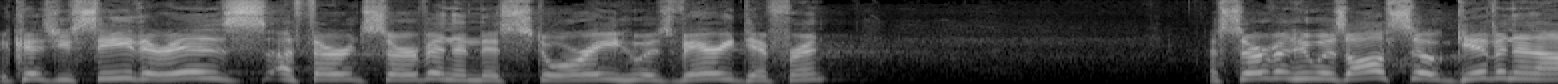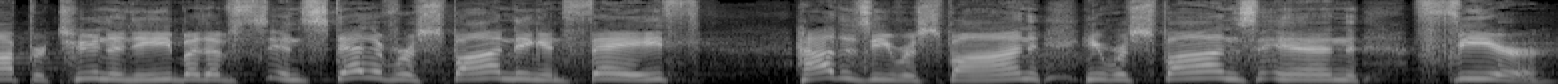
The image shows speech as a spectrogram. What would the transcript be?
Because you see, there is a third servant in this story who is very different. A servant who was also given an opportunity, but if, instead of responding in faith, how does he respond? He responds in fear.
